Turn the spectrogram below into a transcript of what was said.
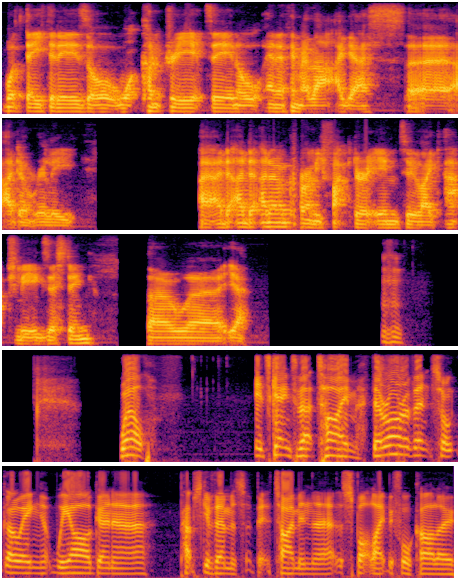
what date it is or what country it's in or anything like that. I guess uh, I don't really. I, I, I- don't currently factor it into like actually existing. So uh, yeah, Well, it's getting to that time. There are events ongoing. We are gonna perhaps give them a bit of time in the spotlight before Carlo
